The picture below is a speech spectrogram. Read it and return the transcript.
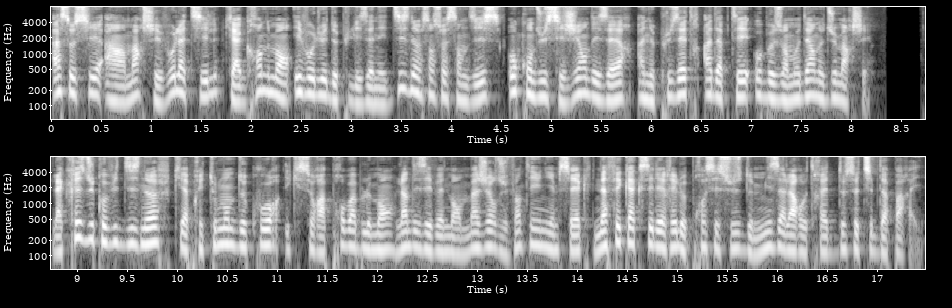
associés à un marché volatile qui a grandement évolué depuis les années 1970, ont conduit ces géants déserts à ne plus être adaptés aux besoins modernes du marché. La crise du Covid-19, qui a pris tout le monde de court et qui sera probablement l'un des événements majeurs du XXIe siècle, n'a fait qu'accélérer le processus de mise à la retraite de ce type d'appareil.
